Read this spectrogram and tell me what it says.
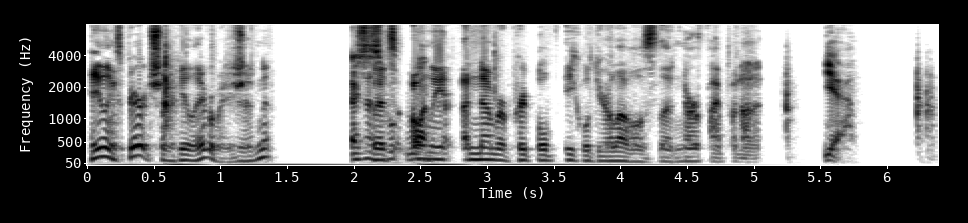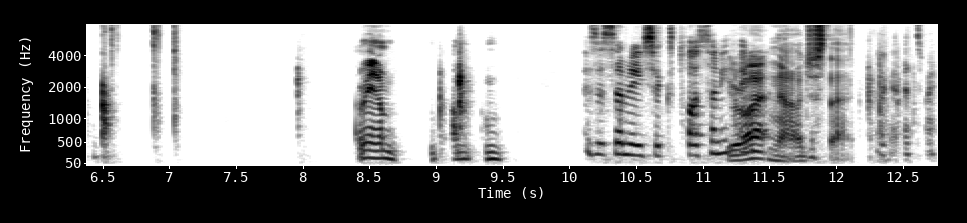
Healing spirit should heal everybody, shouldn't it? There's But it's one. only per- a number of people equal to your level is the nerf I put on it. yeah. I mean, I'm, I'm, I'm Is it 76 plus anything? You're right? No, just that. Okay, that's fine.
